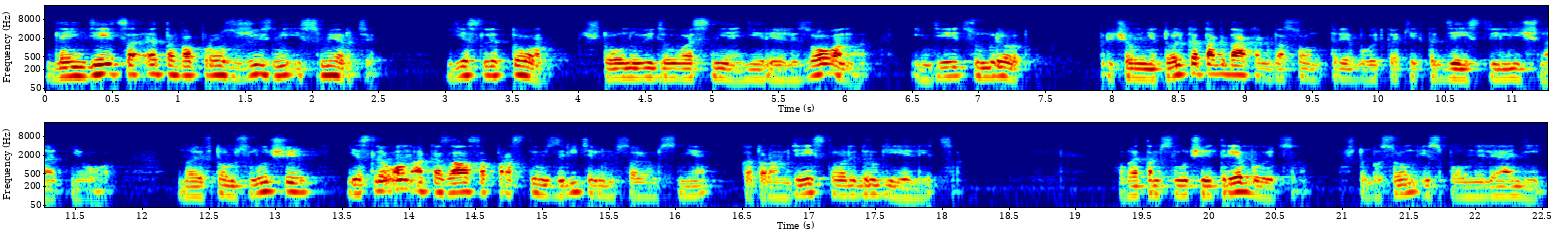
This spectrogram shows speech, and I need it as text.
Для индейца это вопрос жизни и смерти. Если то, что он увидел во сне, не реализовано, индеец умрет – причем не только тогда, когда сон требует каких-то действий лично от него, но и в том случае, если он оказался простым зрителем в своем сне, в котором действовали другие лица. В этом случае требуется, чтобы сон исполнили они.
